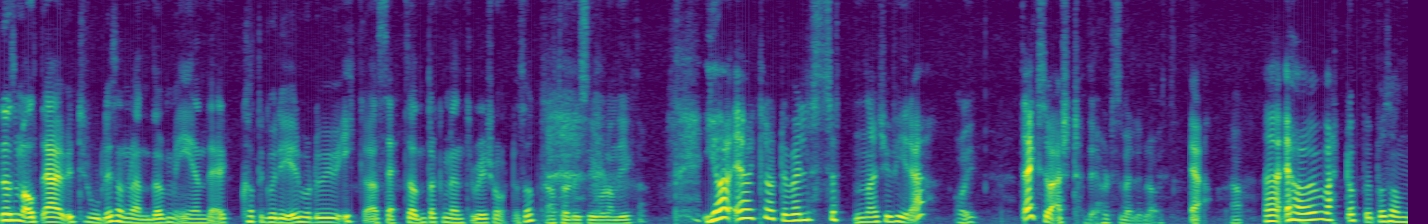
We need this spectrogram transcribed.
Noe som alltid er utrolig sånn random i en del kategorier hvor du ikke har sett sånn documentary short og sånn. Ja, tør du si hvordan det gikk, da? Ja, jeg klarte vel 17 av 24. Oi, Det er ikke så verst. det hørtes veldig bra ut. Eh, Jeg har jo vært oppe på sånn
